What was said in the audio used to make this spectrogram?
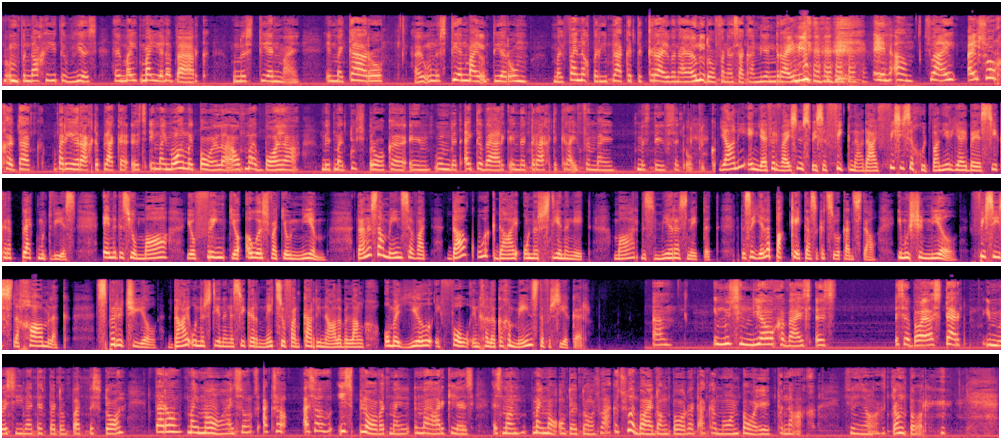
om vandag hier te wees. Hy my my hele werk ondersteun my en my Karel, hy ondersteun my deur om my veilig by die plekke te kry want hy hou nie daarvan as ek alleen ry nie. en um so hy hy sorg dat ek by die regte plekke is en my ma en my pa hulle help my baie met my toesprake en om dit uit te werk en dit reg te kry vir my misdief sit op. Janie en jy verwys nou spesifiek na daai fisiese goed wanneer jy by 'n sekere plek moet wees en dit is jou ma, jou vriend, jou ouers wat jou neem. Dan is daar mense wat dalk ook daai ondersteuning het, maar dis meer as net dit. Dis 'n hele pakket as ek dit so kan stel. Emosioneel, fisies, liggaamlik, spiritueel. Daai ondersteuning is seker net so van kardinale belang om 'n heel en vol en gelukkige mens te verseker. Um emosioneel gewys is is 'n baie sterk emosie wat dit op pad bestaan. Daarom my ma, hy sê ek sou aso is pla wat my in my hartjie is, is my my ma altyd daar. So ek is so baie dankbaar dat ek 'n ma en pa het vandag. So ja, dankbaar.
